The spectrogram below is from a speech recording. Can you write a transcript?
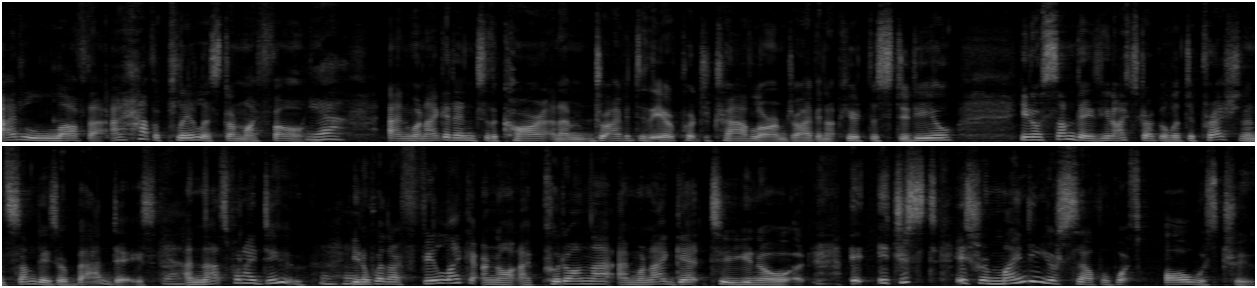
I love that. I have a playlist on my phone. Yeah. And when I get into the car and I'm driving to the airport to travel or I'm driving up here to the studio, you know, some days, you know, I struggle with depression and some days are bad days. Yeah. And that's what I do. Mm-hmm. You know, whether I feel like it or not, I put on that. And when I get to, you know, it, it just, it's reminding yourself of what's always true,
